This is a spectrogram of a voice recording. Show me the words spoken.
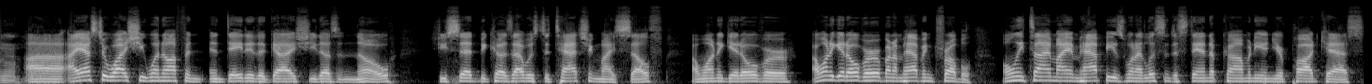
Uh, I asked her why she went off and, and dated a guy she doesn't know. She said, because I was detaching myself. I want to get over. I want to get over her, but I'm having trouble. Only time I am happy is when I listen to stand-up comedy and your podcasts.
